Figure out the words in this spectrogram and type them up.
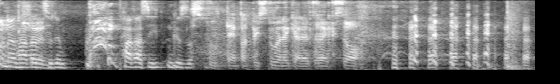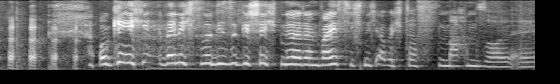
Und dann hat er zu dem Parasiten gesagt, Du Deppert, bist du eine geile Drecksau. Okay, ich, wenn ich so diese Geschichten höre, dann weiß ich nicht, ob ich das machen soll, ey.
